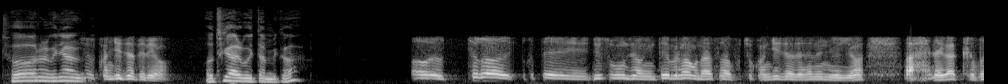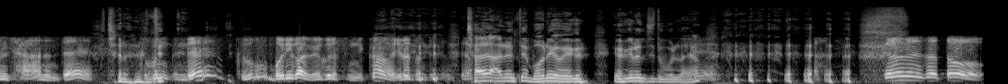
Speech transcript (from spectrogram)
저를 그냥 관계자들이요. 어떻게 알고 있답니까? 어, 제가 그때 뉴스공장 인터뷰를 하고 나서 부처 관계자들 하는 얘기가, 아, 내가 그분을 잘 아는데, 그분 근데, 그 머리가 왜 그렇습니까? 이러던데. 잘 아는데 머리가 왜, 그, 왜 그런지도 몰라요. 네. 그러면서 또,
